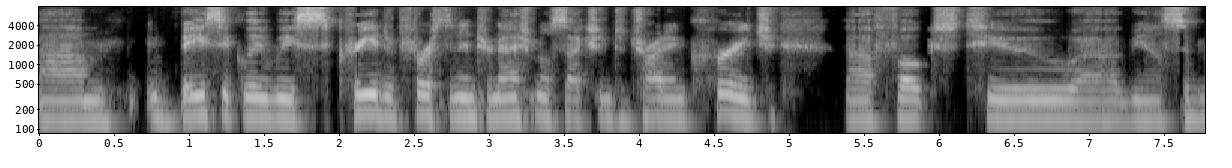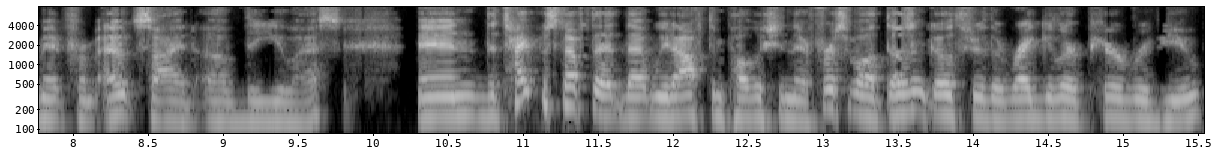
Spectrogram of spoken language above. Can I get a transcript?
um, basically, we created first an international section to try to encourage uh, folks to, uh, you know, submit from outside of the U.S. And the type of stuff that, that we'd often publish in there, first of all, it doesn't go through the regular peer review.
